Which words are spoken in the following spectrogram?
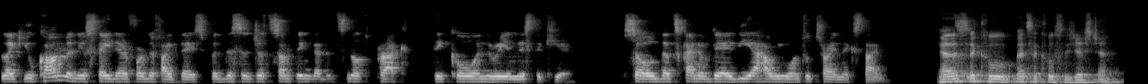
like you come and you stay there for the five days, but this is just something that it's not practical and realistic here. So that's kind of the idea how we want to try next time. Yeah, that's a cool, that's a cool suggestion.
